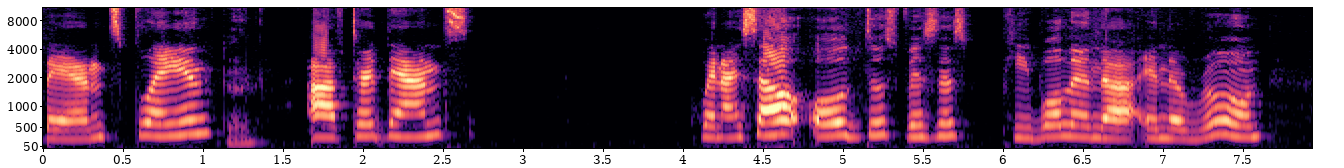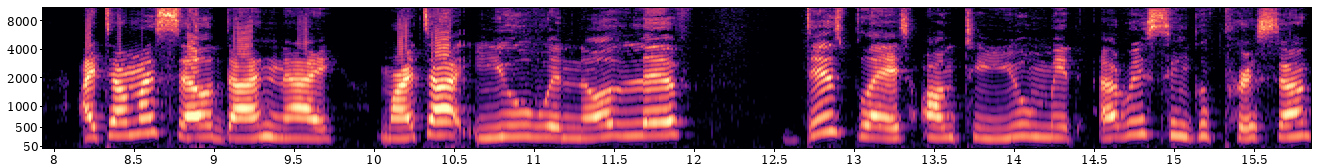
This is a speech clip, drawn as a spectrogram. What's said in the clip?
bands playing. Okay. After dance, when I saw all those business people in the in the room, I tell myself that night, Marta, you will not leave this place until you meet every single person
